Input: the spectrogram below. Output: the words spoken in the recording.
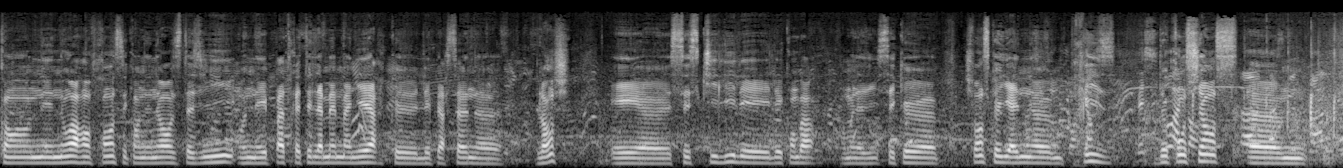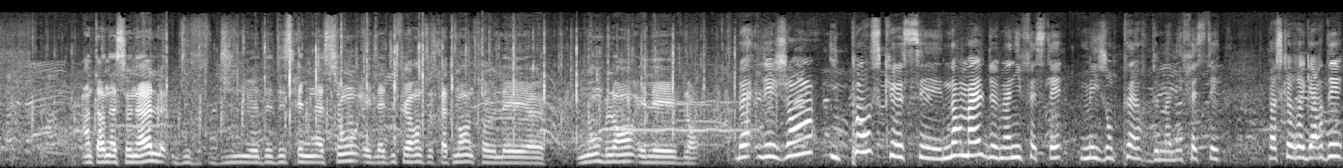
quand on est noir en France et quand on est noir aux États-Unis, on n'est pas traité de la même manière que les personnes blanches. Et c'est ce qui lie les, combats, à mon avis. C'est que je pense qu'il y a une prise de conscience euh, internationale des discriminations et de la différence de traitement entre les euh, non-blancs et les blancs. Ben, les gens, ils pensent que c'est normal de manifester, mais ils ont peur de manifester. Parce que regardez,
